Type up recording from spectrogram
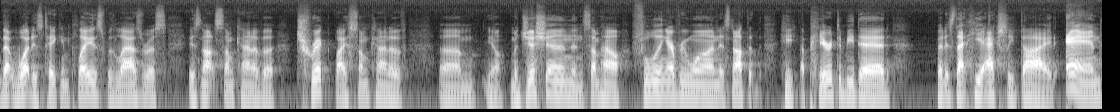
that what is taking place with Lazarus is not some kind of a trick by some kind of um, you know, magician and somehow fooling everyone. It's not that he appeared to be dead, but it's that he actually died. And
